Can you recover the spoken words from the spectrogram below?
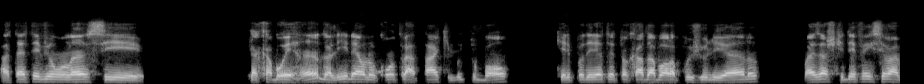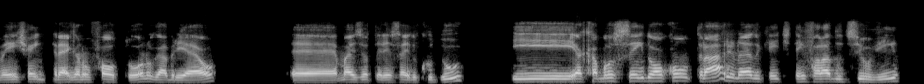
Até teve um lance que acabou errando ali, né? No contra-ataque muito bom, que ele poderia ter tocado a bola para o Juliano, mas acho que defensivamente a entrega não faltou no Gabriel. É, mas eu teria saído com o Du e acabou sendo ao contrário, né, do que a gente tem falado do Silvinho.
